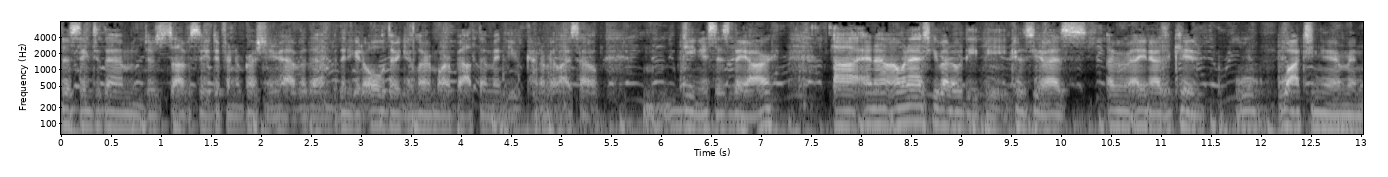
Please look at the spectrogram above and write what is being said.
listening to them, there's obviously a different impression you have of them. But then you get older and you learn more about them, and you kind of realize how geniuses they are. Uh, and I, I want to ask you about ODB because you know, as I mean, you know, as a kid w- watching him, and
